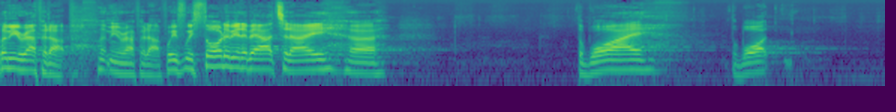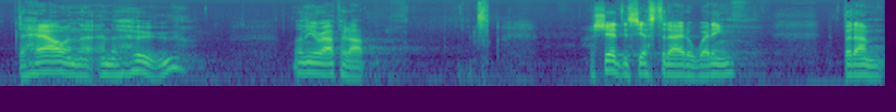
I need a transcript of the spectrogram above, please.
Let me wrap it up. Let me wrap it up. We've, we've thought a bit about today uh, the why, the what, the how and the, and the who, let me wrap it up. I shared this yesterday at a wedding, but um,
